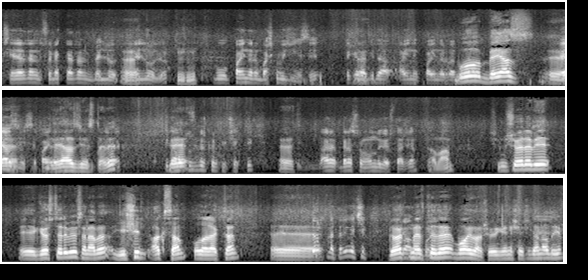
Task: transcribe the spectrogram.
şeylerden, sömeklerden belli belli oluyor. Hı hı. Bu Pioneer'ın başka bir cinsi. Tekrar bir daha aynı bir Bu beyaz e, Beyaz cinsi, Pioneer. beyaz cinsleri. Evet. daha- bir ve- daha 31 43 çektik. Evet, Biraz sonra onu da göstereceğim. tamam. Şimdi şöyle bir e, gösterebilirsen abi yeşil aksam olaraktan e, 4 metre geçik. 4 şu anda boyu. metrede boy var. Şöyle geniş açıdan Evet. alayım.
